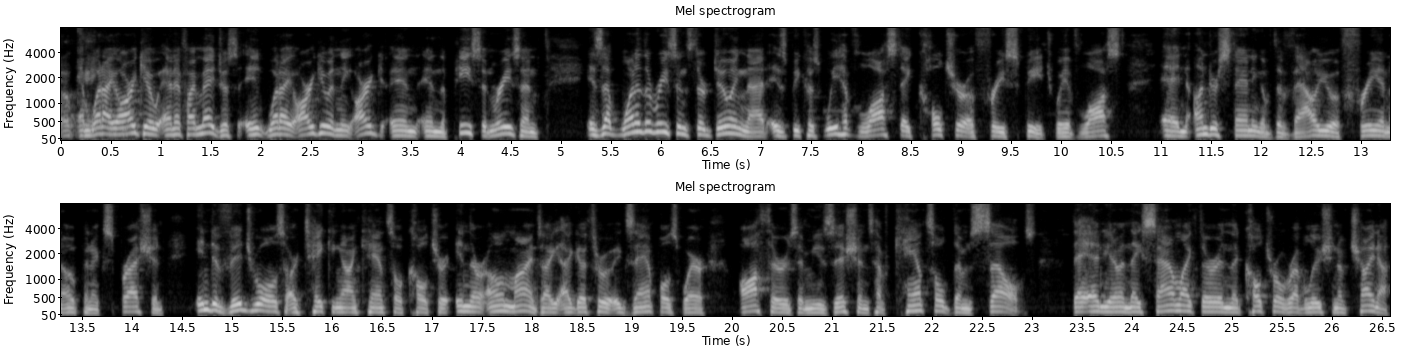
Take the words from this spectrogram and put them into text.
Okay. And what I argue, and if I may, just in, what I argue in the argue in in the piece and reason is that one of the reasons they're doing that is because we have lost a culture of free speech. We have lost an understanding of the value of free and open expression. Individuals are taking on cancel culture in their own minds. I, I go through examples where authors and musicians have canceled themselves they, and you know, and they sound like they're in the Cultural Revolution of China.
